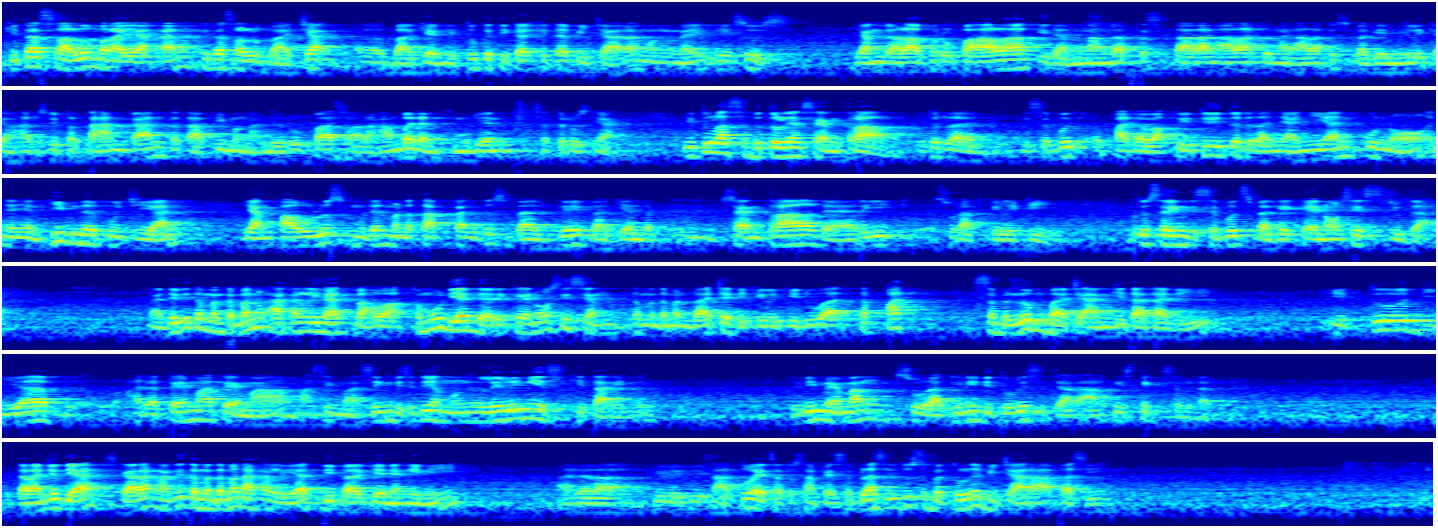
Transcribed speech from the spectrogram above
kita selalu merayakan, kita selalu baca eh, bagian itu ketika kita bicara mengenai Yesus yang dalam rupa Allah tidak menganggap kesetaraan Allah dengan Allah itu sebagai milik yang harus dipertahankan tetapi mengambil rupa seorang hamba dan kemudian seterusnya itulah sebetulnya sentral. Itu adalah disebut pada waktu itu itu adalah nyanyian kuno, nyanyian himne pujian yang Paulus kemudian menetapkan itu sebagai bagian sentral dari surat Filipi. Itu sering disebut sebagai kenosis juga. Nah, jadi teman-teman akan lihat bahwa kemudian dari kenosis yang teman-teman baca di Filipi 2 tepat sebelum bacaan kita tadi itu dia ada tema-tema masing-masing di situ yang mengelilingi sekitar itu. Jadi memang surat ini ditulis secara artistik sebenarnya. Kita lanjut ya. Sekarang nanti teman-teman akan lihat di bagian yang ini adalah Filipi 1 ayat 1 sampai 11 itu sebetulnya bicara apa sih?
